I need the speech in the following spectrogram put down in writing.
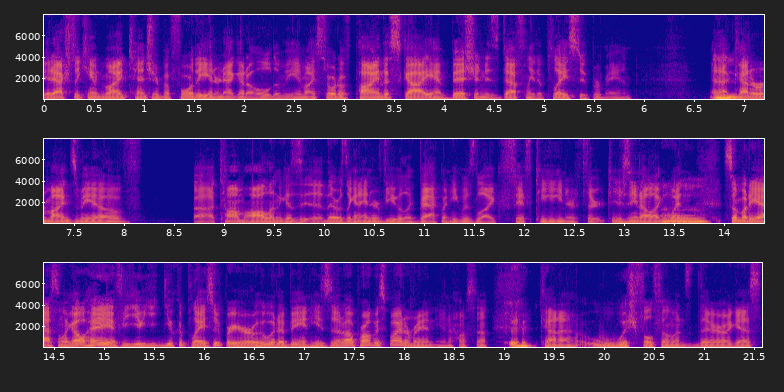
It actually came to my attention before the internet got a hold of me, and my sort of pie in the sky ambition is definitely to play Superman. And mm. that hmm. kind of reminds me of uh, Tom Holland because uh, there was like an interview like back when he was like 15 or 13 you know like when uh, somebody asked him like oh hey if you you could play a superhero who would it be and he said oh probably Spider-Man you know so kind of wish fulfillment there I guess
